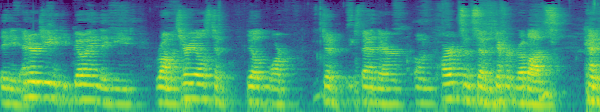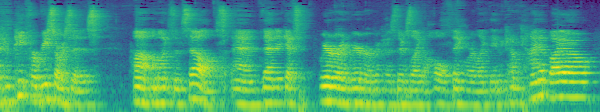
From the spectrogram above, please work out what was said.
they need energy to keep going, they need raw materials to build more, to expand their own parts, and so the different robots kind of compete for resources uh, amongst themselves, and then it gets weirder and weirder because there's like a whole thing where like they become kind of bio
